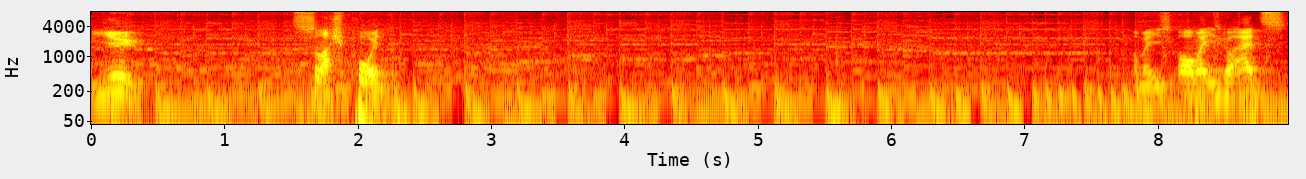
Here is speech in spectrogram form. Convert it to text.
You. Slash point. Oh mate, he's, oh mate, he's got ads.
